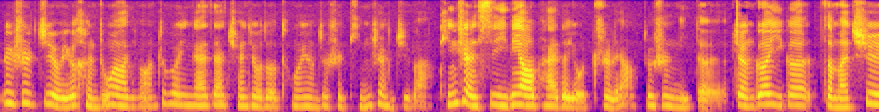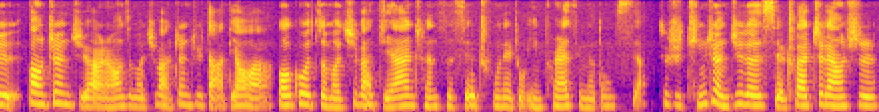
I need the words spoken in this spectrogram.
律师剧有一个很重要的地方，这个应该在全球都通用，就是庭审剧吧，庭审戏一定要拍的有质量，就是你的整个一个怎么去。去放证据啊，然后怎么去把证据打掉啊？包括怎么去把结案陈词写出那种 impressing 的东西啊？就是庭审剧的写出来质量是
